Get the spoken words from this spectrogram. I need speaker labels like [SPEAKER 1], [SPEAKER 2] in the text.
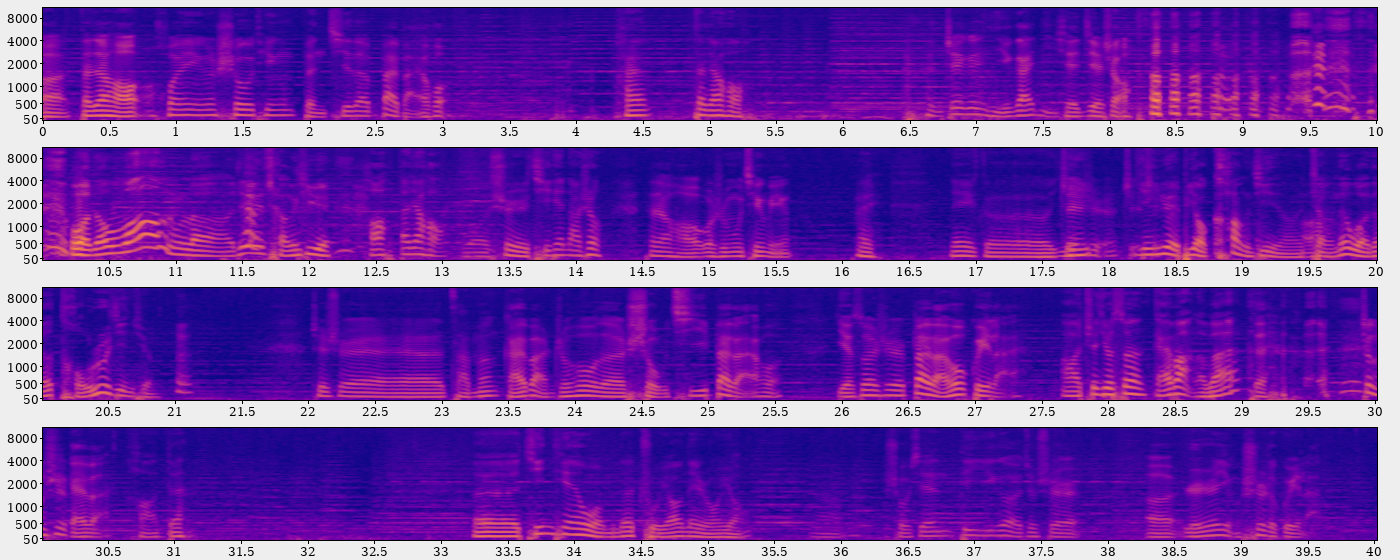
[SPEAKER 1] 啊，大家好，欢迎收听本期的拜白话。
[SPEAKER 2] 嗨，大家好，
[SPEAKER 1] 这个你应该你先介绍。
[SPEAKER 2] 我都忘了这个程序。好，大家好，我是齐天大圣。
[SPEAKER 1] 大家好，我是穆清明。
[SPEAKER 2] 哎那个音音乐比较亢进啊，
[SPEAKER 1] 啊
[SPEAKER 2] 整的我都投入进去了。
[SPEAKER 1] 这是咱们改版之后的首期拜白话，也算是拜白话归来，
[SPEAKER 2] 啊，这就算改版了呗。
[SPEAKER 1] 正式改版。
[SPEAKER 2] 好的。呃，今天我们的主要内容有
[SPEAKER 1] 嗯，首先第一个就是，呃，人人影视的归来。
